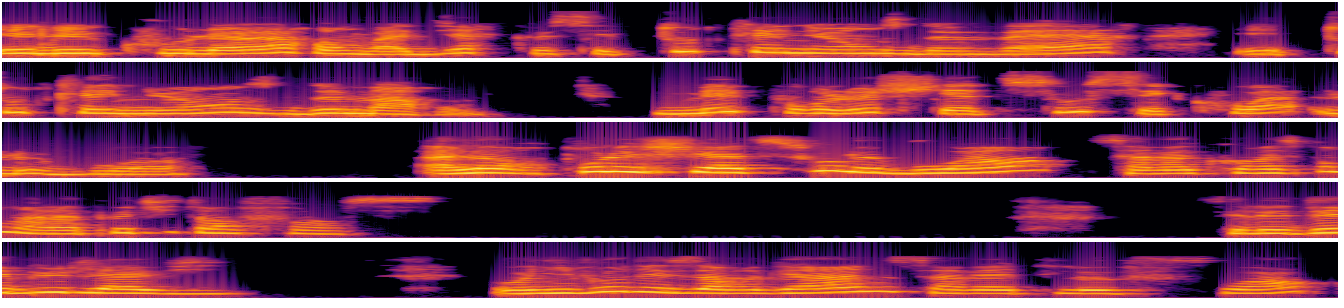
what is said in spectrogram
Et les couleurs, on va dire que c'est toutes les nuances de vert et toutes les nuances de marron. Mais pour le shiatsu, c'est quoi le bois? Alors pour le shiatsu, le bois, ça va correspondre à la petite enfance. C'est le début de la vie. Au niveau des organes, ça va être le foie,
